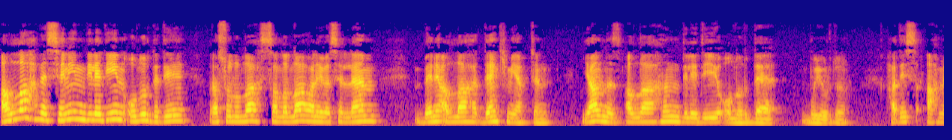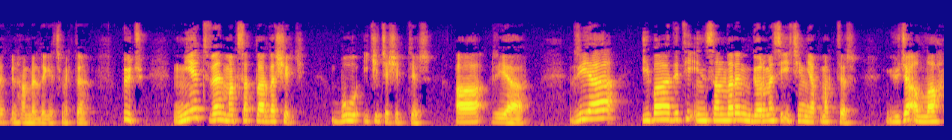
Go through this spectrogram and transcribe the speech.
Allah ve senin dilediğin olur dedi. Resulullah sallallahu aleyhi ve sellem beni Allah'a denk mi yaptın? Yalnız Allah'ın dilediği olur de buyurdu. Hadis Ahmet bin Hanbel'de geçmekte. 3. Niyet ve maksatlarda şirk. Bu iki çeşittir. A. Riya Riya, ibadeti insanların görmesi için yapmaktır. Yüce Allah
